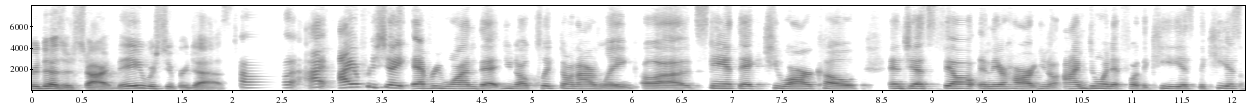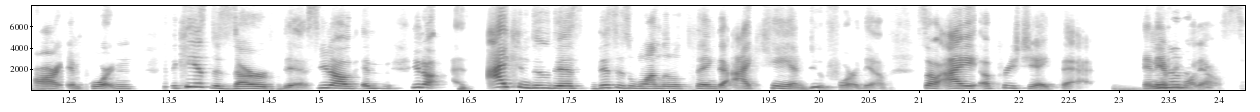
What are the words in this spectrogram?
for Desert Star. They were super jazzed. Uh, I, I appreciate everyone that you know clicked on our link, uh, scanned that QR code, and just felt in their heart, you know, I'm doing it for the kids. The kids are important. The kids deserve this, you know, and you know, I can do this. This is one little thing that I can do for them. So I appreciate that and you everyone know, else.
